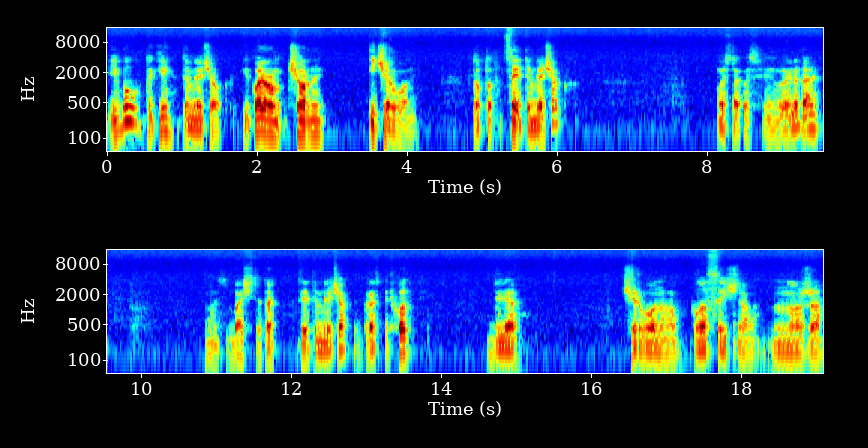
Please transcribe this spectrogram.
І був такий темлячок. І кольором чорний і червоний. Тобто цей темлячок, ось так ось він виглядає. Ось, бачите, так? Цей темлячок якраз підходить для червоного класичного ножа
